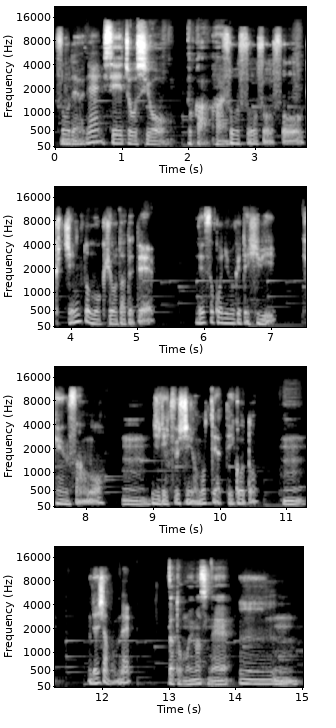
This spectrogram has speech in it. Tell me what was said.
そうだよね。成長しようとか、はい、そうそうそうそう。きちんと目標を立てて、で、そこに向けて日々、研鑽を、うん自立心を持ってやっていこうと。うん、でしたもんね。だと思いますねうーん。うん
